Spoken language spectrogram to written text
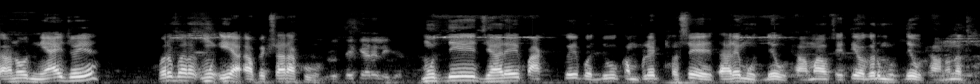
આનો ન્યાય જોઈએ. બરોબર? હું એ અપેક્ષા રાખું. મુદ્દે જ્યારે પાક બધું કમ્પ્લીટ થશે ત્યારે મુદ્દે ઉઠાવવામાં આવશે. તે વગર મુદ્દે ઉઠાવવાનો નથી.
